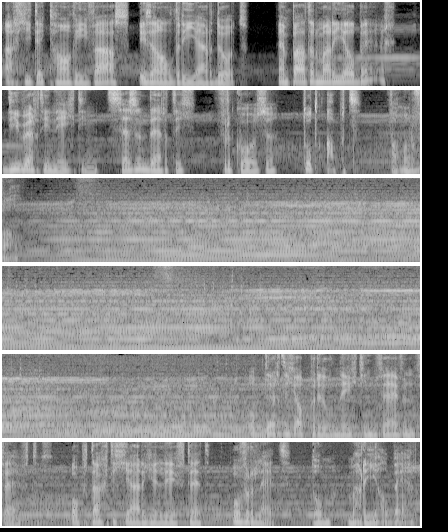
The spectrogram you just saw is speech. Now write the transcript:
Architect Henri Vaas is dan al drie jaar dood. En pater Marie Albert, die werd in 1936 verkozen tot abt van Orval. 30 april 1955, op 80-jarige leeftijd, overlijdt Tom Marie Albert.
